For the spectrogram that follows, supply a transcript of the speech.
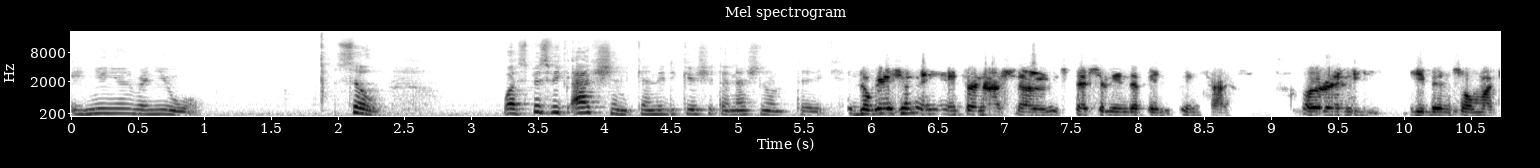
in union renewal. So, what specific action can Education International take? Education International, especially in the Philippines, has already given so much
